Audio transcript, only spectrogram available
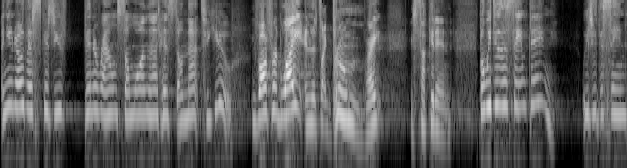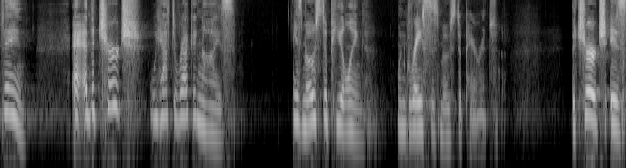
And you know this because you've been around someone that has done that to you. You've offered light and it's like boom, right? You suck it in. But we do the same thing. We do the same thing. And the church, we have to recognize, is most appealing when grace is most apparent. The church is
